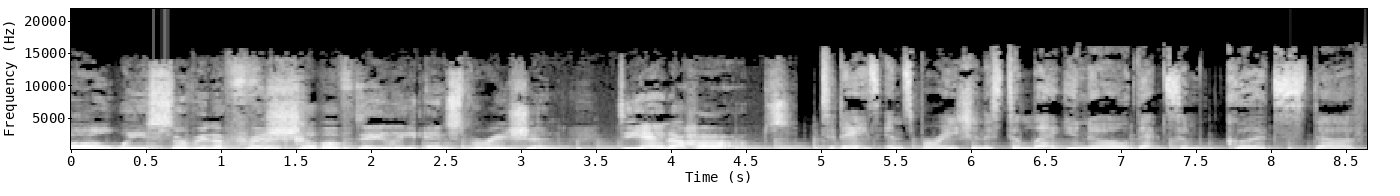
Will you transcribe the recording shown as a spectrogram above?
always serving a fresh cup of daily inspiration, Dianna Hobbs. Today's inspiration is to let you know that some good stuff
